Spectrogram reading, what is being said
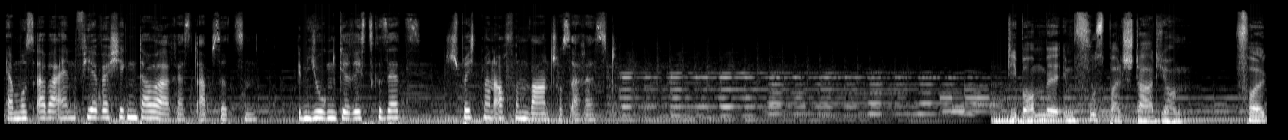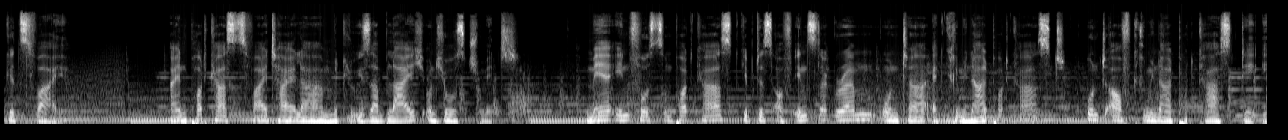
Er muss aber einen vierwöchigen Dauerarrest absitzen. Im Jugendgerichtsgesetz spricht man auch vom Warnschussarrest. Die Bombe im Fußballstadion Folge 2 ein Podcast-Zweiteiler mit Luisa Bleich und Jost Schmidt. Mehr Infos zum Podcast gibt es auf Instagram unter @kriminalpodcast und auf kriminalpodcast.de.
